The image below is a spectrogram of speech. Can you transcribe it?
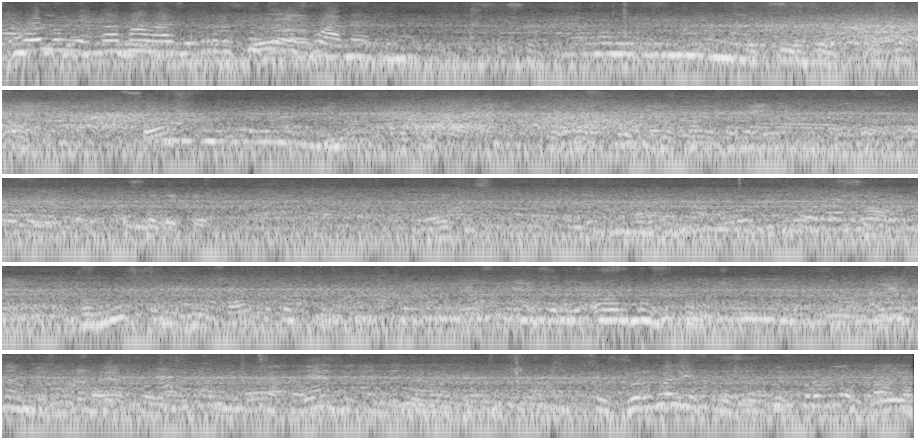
з Олею, яка мала привезти до Руслани. Что такое? Конечно, без проблем. Я Журналист уже без проблем, правильно?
